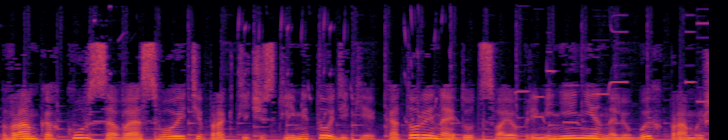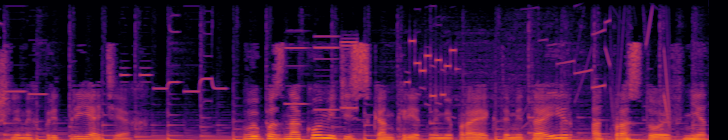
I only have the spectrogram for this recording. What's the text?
В рамках курса вы освоите практические методики, которые найдут свое применение на любых промышленных предприятиях. Вы познакомитесь с конкретными проектами ТАИР, от простоев нет,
